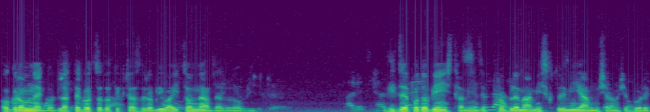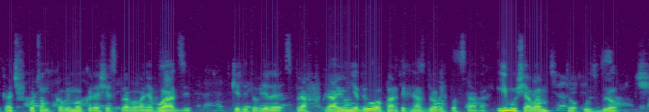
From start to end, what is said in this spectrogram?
Ogromnego dla tego, co dotychczas zrobiła i co nadal robi. Widzę podobieństwa między problemami, z którymi ja musiałam się borykać w początkowym okresie sprawowania władzy, kiedy to wiele spraw w kraju nie było opartych na zdrowych podstawach i musiałam to uzdrowić.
